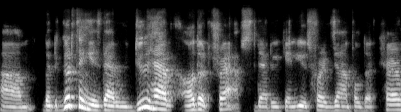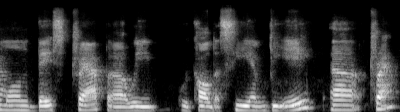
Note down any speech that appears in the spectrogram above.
um, but the good thing is that we do have other traps that we can use. For example, the pheromone based trap, uh, we we call the CMDA uh, trap.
